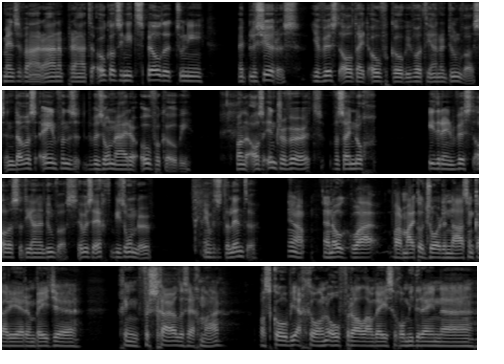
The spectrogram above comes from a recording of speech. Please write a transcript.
Mensen waren aan het praten. Ook als hij niet speelde toen hij met blessures. Je wist altijd over Kobe wat hij aan het doen was. En dat was een van de bijzonderheden over Kobe. Want als introvert was hij nog... Iedereen wist alles wat hij aan het doen was. Hij was echt bijzonder. Een van zijn talenten. Ja, en ook waar, waar Michael Jordan na zijn carrière een beetje ging verschuilen, zeg maar. Was Kobe echt gewoon overal aanwezig om iedereen, uh,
